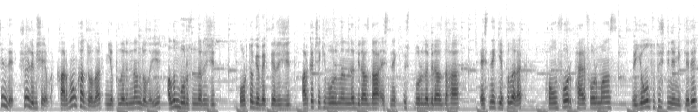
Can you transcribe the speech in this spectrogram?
Şimdi şöyle bir şey var. Karbon kadrolar yapılarından dolayı alın borusunda rigid, orta göbekte rigid, arka çeki borularında biraz daha esnek, üst boruda biraz daha esnek yapılarak konfor, performans ve yol tutuş dinamikleri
